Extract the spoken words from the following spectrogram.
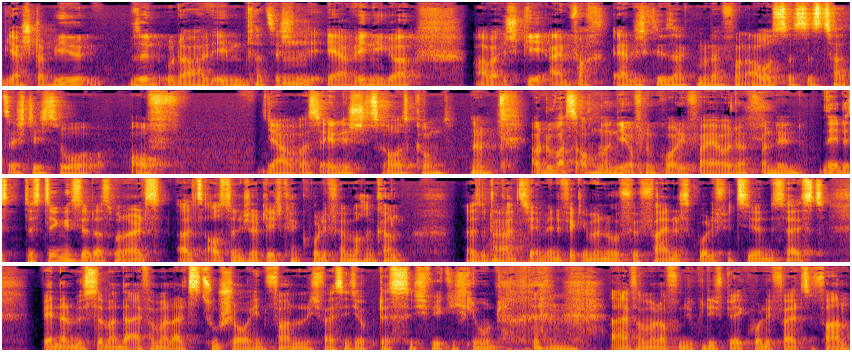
ja stabil sind oder halt eben tatsächlich mhm. eher weniger. Aber ich gehe einfach ehrlich gesagt mal davon aus, dass es tatsächlich so auf ja, was ähnliches rauskommt. Ne? Aber du warst auch noch nie auf einem Qualifier, oder? Von denen? Nee, das, das Ding ist ja, dass man als, als ausländischer Athlet kein Qualifier machen kann. Also du ja. kannst ja im Endeffekt immer nur für Finals qualifizieren. Das heißt, wenn, dann müsste man da einfach mal als Zuschauer hinfahren und ich weiß nicht, ob das sich wirklich lohnt, mhm. einfach mal auf den UKDF Bay Qualifier zu fahren.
